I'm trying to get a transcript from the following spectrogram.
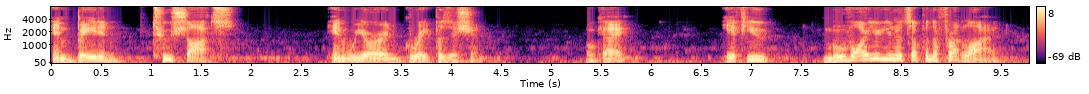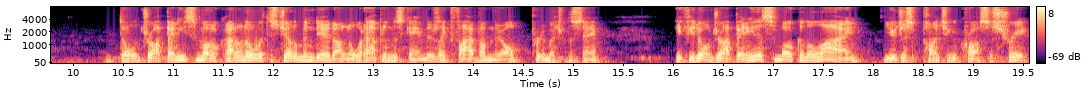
and baited two shots, and we are in great position. Okay? If you move all your units up on the front line, don't drop any smoke. I don't know what this gentleman did. I don't know what happened in this game. There's like five of them. They're all pretty much the same if you don't drop any of the smoke on the line, you're just punching across the street.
